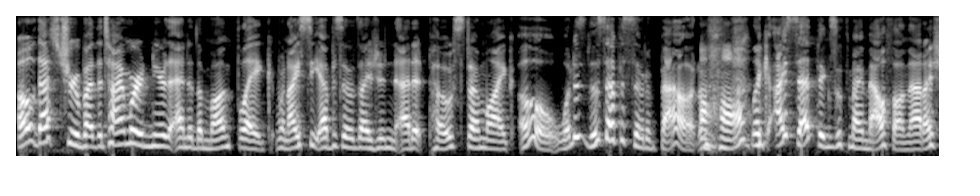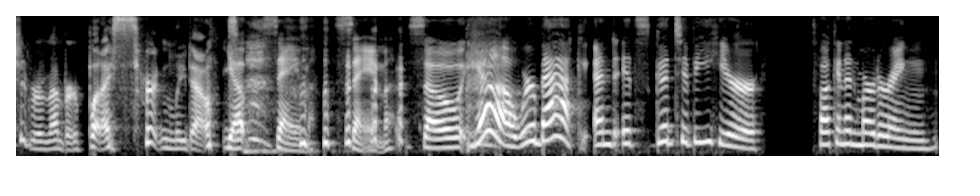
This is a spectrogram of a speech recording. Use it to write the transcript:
Oh, that's true. By the time we're near the end of the month, like when I see episodes I didn't edit post, I'm like, oh, what is this episode about? uh huh. Like I said things with my mouth on that. I should remember, but I certainly don't. Yep, same, same. So, yeah, we're back and it's good to be here. Fucking and murdering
